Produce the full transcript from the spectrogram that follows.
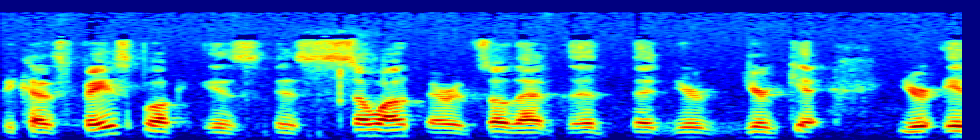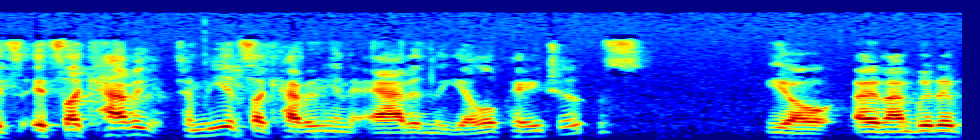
because Facebook is is so out there and so that that, that you're you're get you're it's it's like having to me it's like having an ad in the yellow pages you know and i'm to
